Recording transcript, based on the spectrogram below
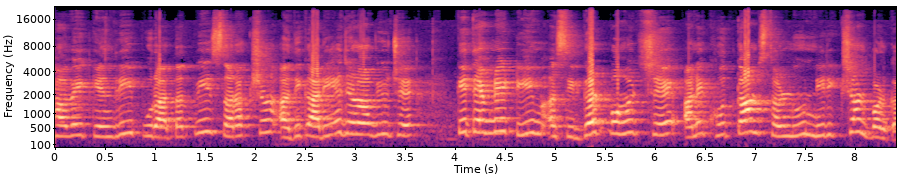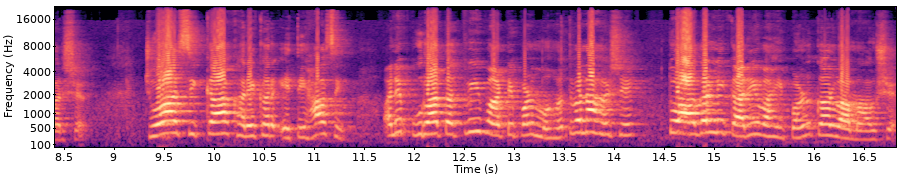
હવે કેન્દ્રીય પુરાતત્વી સંરક્ષણ અધિકારીએ જણાવ્યું છે કે તેમની ટીમ અસીરગઢ પહોંચશે અને ખોદકામ સ્થળનું નિરીક્ષણ પણ કરશે. જો આ સિક્કા ખરેખર ઐતિહાસિક અને પુરાતત્વી માટે પણ મહત્વના હશે, તો આગળની કાર્યવાહી પણ કરવામાં આવશે.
